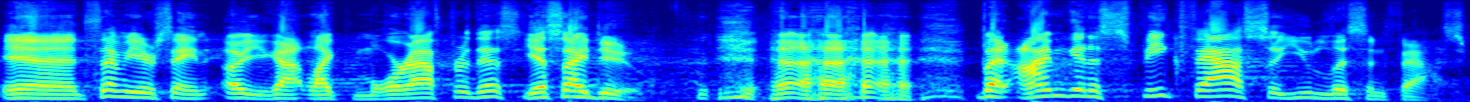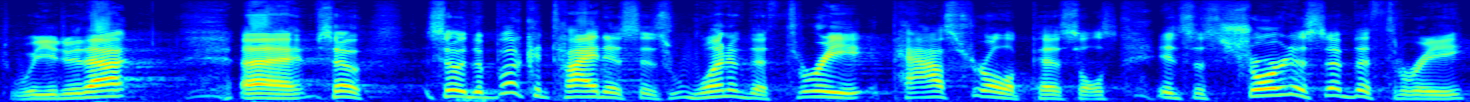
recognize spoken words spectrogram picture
And some of you are saying, oh, you got like more after this? Yes, I do. but I'm going to speak fast so you listen fast. Will you do that? Uh, so, so the book of Titus is one of the three pastoral epistles. It's the shortest of the three,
